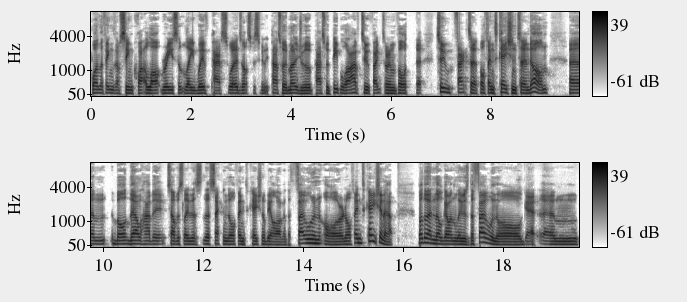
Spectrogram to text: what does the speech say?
one of the things I've seen quite a lot recently with passwords, not specifically password manager, but password people have two factor and uh, two factor authentication turned on. Um, but they'll have it obviously the, the second authentication will be either the phone or an authentication app. But then they'll go and lose the phone or get um,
